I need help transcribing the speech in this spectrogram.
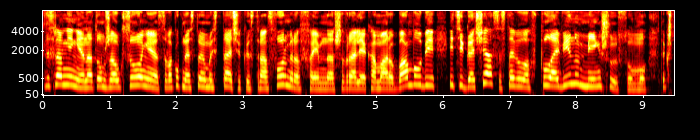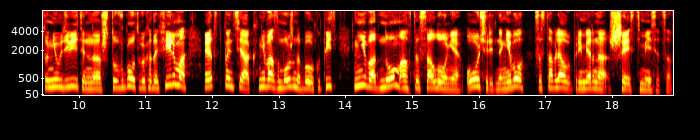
Для сравнения, на том же аукционе совокупная стоимость тачек из трансформеров, а именно Chevrolet Camaro Bumblebee и тягача составила в половину меньшую сумму. Так что неудивительно, что в год выхода фильма этот Pontiac невозможно было купить ни в одном автосалоне. Очередь на него составляла примерно 6 месяцев.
